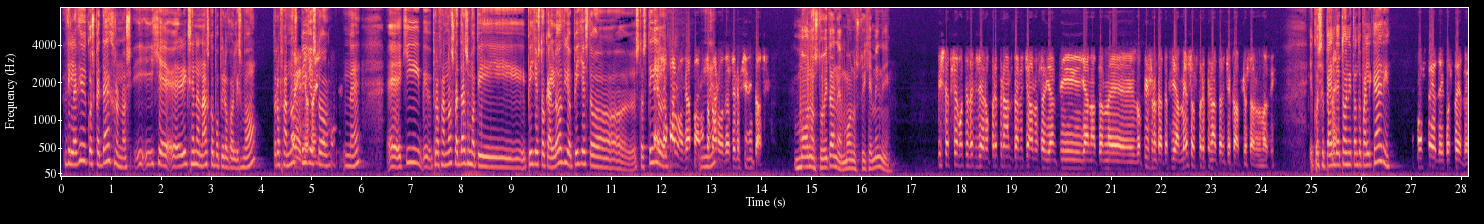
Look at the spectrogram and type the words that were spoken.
δηλαδή ο 25χρονος είχε ρίξει έναν άσκοπο πυροβολισμό, προφανώς πήγε στο... Ναι, ε, εκεί προφανώς φαντάζομαι ότι πήγε στο καλώδιο, πήγε στο, στο στήλο. Ε, στο καλώδιο, πάνω, ναι. στο καλώδιο, στην ευσυνητάση. Μόνος του ήτανε, μόνος του είχε μείνει; Πίστεψε ότι δεν ξέρω. Πρέπει να ήταν κι άλλος γιατί για να τον ε, ειδοποιήσουν κατευθείαν αμέσως πρέπει να ήταν και κάποιος άλλος μαζί. 25 ναι. ετών ήταν το παλικάρι; 25, 25.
